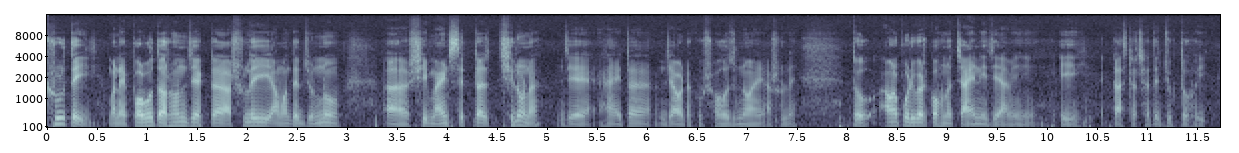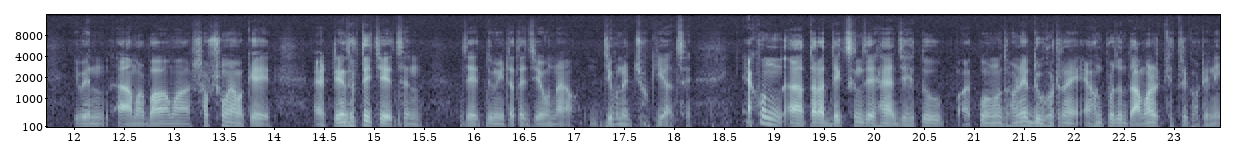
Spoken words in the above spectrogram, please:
শুরুতেই মানে পর্বত আরোহণ যে একটা আসলেই আমাদের জন্য সেই মাইন্ডসেটটা ছিল না যে হ্যাঁ এটা যাওয়াটা খুব সহজ নয় আসলে। তো আমার পরিবার কখনো চায়নি যে আমি এই কাজটার সাথে যুক্ত হই। ইভেন আমার বাবা মা সবসময় আমাকে টেনে ধরতেই চেয়েছেন যে, তুমি এটাতে যেও না, জীবনের ঝুঁকি আছে। এখন তারা দেখছেন যে হ্যাঁ যেহেতু কোনো ধরনের দুর্ঘটনা এখন পর্যন্ত আমার ক্ষেত্রে ঘটেনি,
